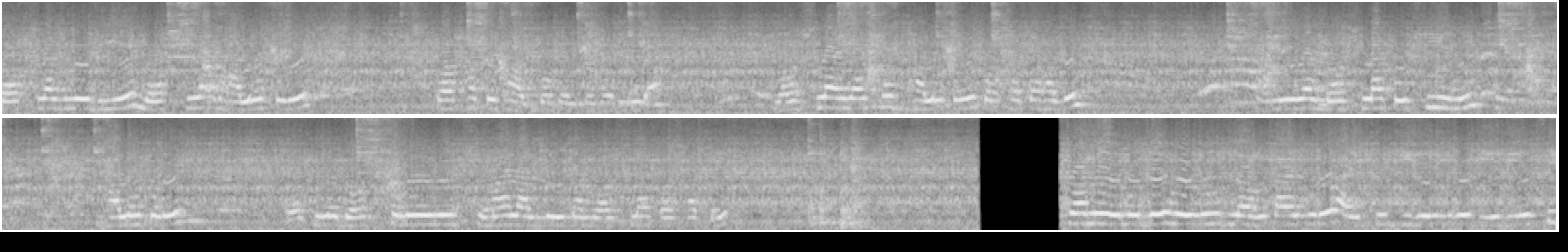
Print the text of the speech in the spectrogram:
মশলাগুলো দিয়ে মশলা ভালো করে কষাতে থাকব কিন্তু বন্ধুরা। মশলা এবার খুব ভালো করে কষাতে হবে। আমি এবার মশলা কষিয়ে নিই। ভালো করে। এখনও দশ পনেরো মিনিট সময় লাগবে এটা মশলা কষাতে। আমি এর মধ্যে হলুদ, লঙ্কার গুঁড়ো আর একটু জিরের গুঁড়ো দিয়ে দিয়েছি।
